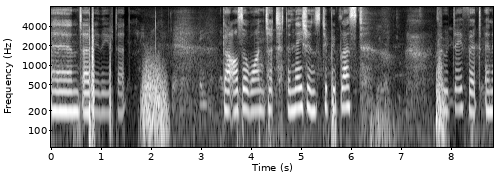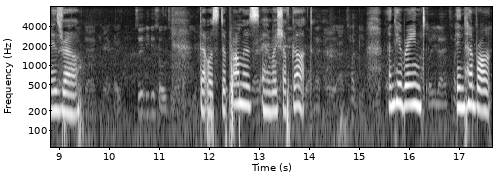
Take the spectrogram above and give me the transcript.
And I believe that God also wanted the nations to be blessed through David and Israel. That was the promise and wish of God. And he reigned in Hebron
